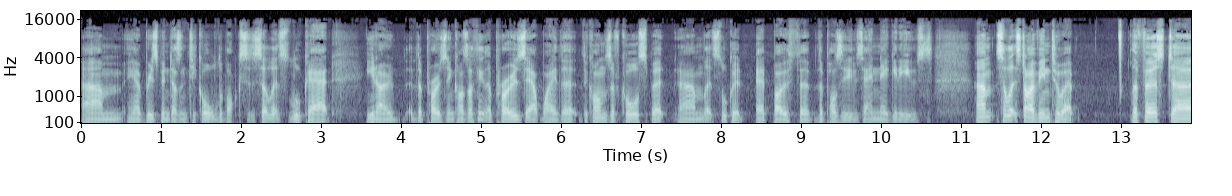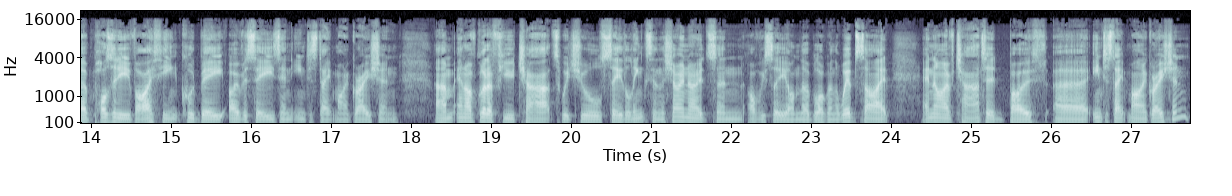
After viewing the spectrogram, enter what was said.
Um, you know, Brisbane doesn't tick all the boxes. So let's look at you know the pros and cons. I think the pros outweigh the, the cons, of course, but um, let's look at, at both the, the positives and negatives. Um, so let's dive into it. The first uh, positive, I think, could be overseas and interstate migration. Um, and I've got a few charts which you'll see the links in the show notes and obviously on the blog on the website. And I've charted both uh, interstate migration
